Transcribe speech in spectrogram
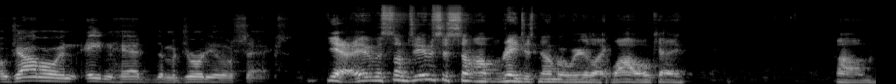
Ojabo and Aidan had the majority of those sacks. Yeah, it was some. It was just some outrageous number where you're like, "Wow, okay." Um,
